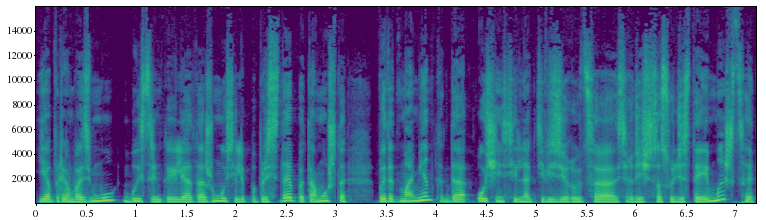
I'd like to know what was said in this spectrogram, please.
я прям возьму быстренько или отожмусь, или поприседаю, потому что в этот момент, когда очень сильно активизируются сердечно-сосудистые мышцы,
